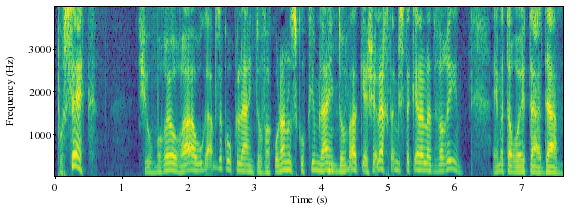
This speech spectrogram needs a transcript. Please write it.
פוסק שהוא מורה הוראה, הוא גם זקוק לעין טובה. כולנו זקוקים לעין mm-hmm. טובה, כי השאלה איך אתה מסתכל על הדברים. האם אתה רואה את האדם?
